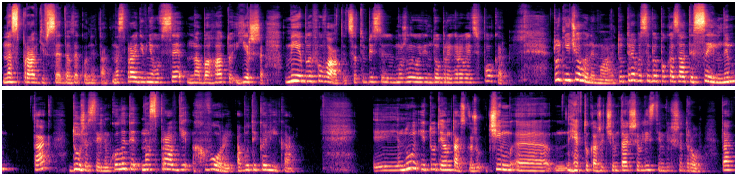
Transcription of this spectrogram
Насправді все далеко не так. Насправді в нього все набагато гірше. Вміє блефувати. Це тобі можливо він добрий гравець в покер. Тут нічого немає. Тут треба себе показати сильним, так? дуже сильним, коли ти насправді хворий або ти каліка. І, ну і тут я вам так скажу: чим, е, як то кажуть, чим далі в ліс, тим більше дров. Так?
